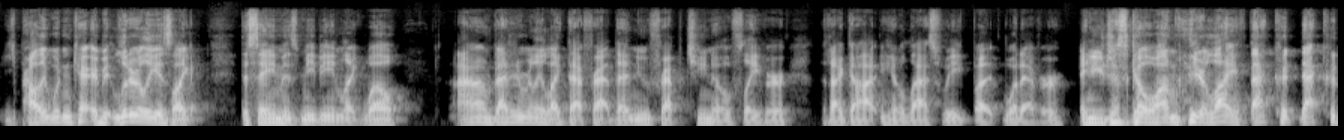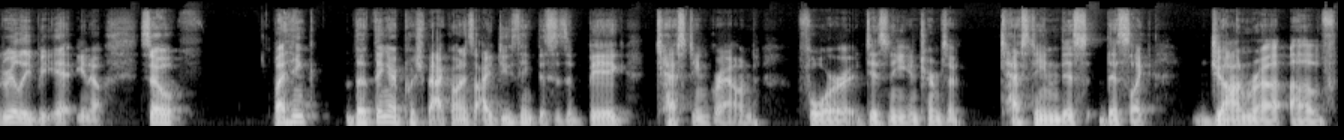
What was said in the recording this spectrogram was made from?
you probably wouldn't care. It literally is like the same as me being like well I don't, I didn't really like that frat that new frappuccino flavor that I got, you know, last week, but whatever. And you just go on with your life. That could that could really be it, you know. So but I think the thing I push back on is I do think this is a big testing ground for Disney in terms of testing this this like genre of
